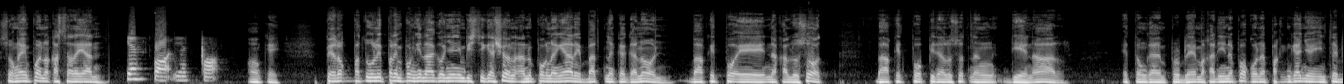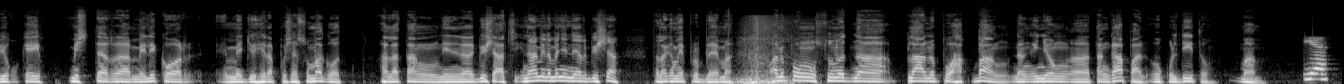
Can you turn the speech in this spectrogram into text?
So ngayon po nakasara yan. Yes po, yes po. Okay. Pero patuloy pa rin pong ginagawa niya yung investigasyon. Ano pong nangyari? Ba't nagkaganon? Bakit po eh nakalusot? Bakit po pinalusot ng DNR? Itong ganang problema. Kanina po, kung napakinggan nyo yung interview ko kay Mr. Melicor, eh, medyo hirap po siya sumagot. Halatang ninervyo siya. At inamin naman niya, nervyo siya. Talaga may problema. Ano pong sunod na plano po, hakbang ng inyong ah, tanggapan ukol dito, ma'am? Yes.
